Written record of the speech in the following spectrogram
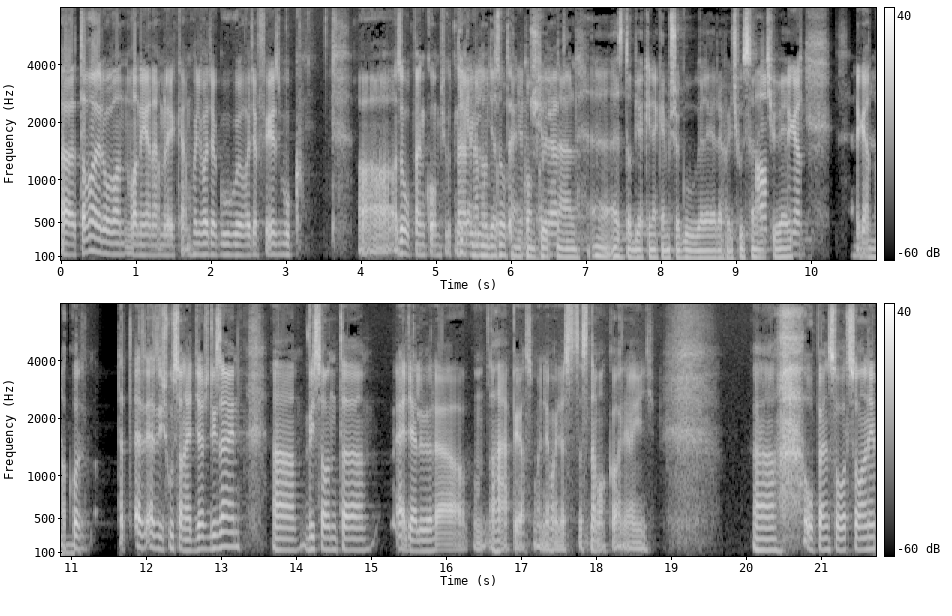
uh, tavalyról van, van ilyen emlékem, hogy vagy a Google, vagy a Facebook az Open Compute-nál. Igen, amúgy az Open Compute-nál eh, ez dobja ki nekem is a Google erre, hogy 21 ah, hüvelyk. Igen, igen um, akkor tehát ez, ez is 21-es design, uh, viszont egyelőre a, a HP azt mondja, hogy ezt, ezt nem akarja így open source-olni,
